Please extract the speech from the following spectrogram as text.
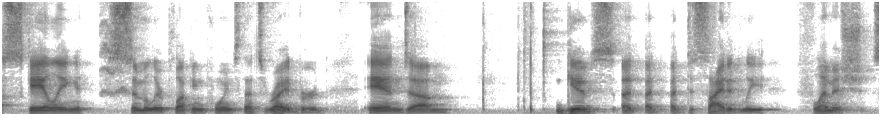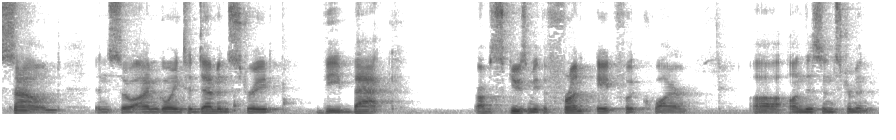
scaling, similar plucking points. That's right, Bird. And um, gives a, a, a decidedly Flemish sound. And so I'm going to demonstrate the back, or excuse me, the front eight foot choir uh, on this instrument.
